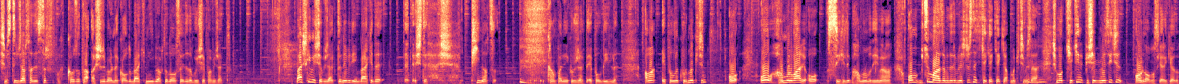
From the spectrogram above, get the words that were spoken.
şimdi Steve Jobs hadi sırf Kozat'a aşırı bir örnek oldu. Belki New York'ta da olsaydı da bu işi yapamayacaktı. Başka bir iş yapacaktı. Ne bileyim belki de e, işte Peanut kampanyayı kuracaktı. Apple değil de. Ama Apple'ı kurmak için o o hamur var ya o sihirli bir hamur mu diyeyim ben ona. O bütün malzemeleri birleştirirsin kek, kek, kek yapmak için mesela. Şimdi o kekin pişebilmesi için orada olması gerekiyordu.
